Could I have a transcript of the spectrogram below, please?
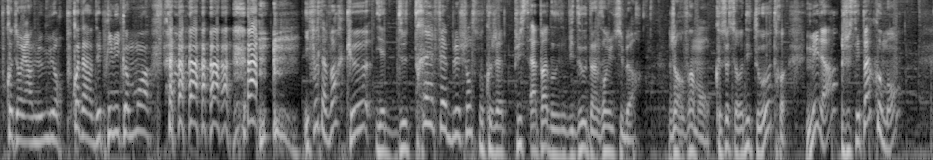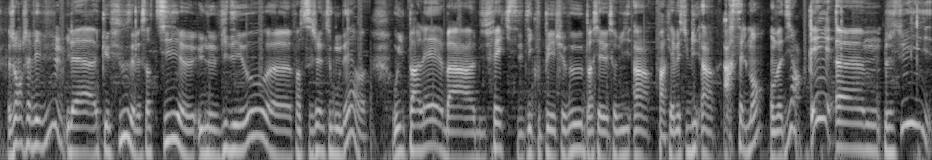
Pourquoi tu regardes le mur? Pourquoi t'as déprimé comme moi? Il faut savoir que il y a de très faibles chances pour que je puisse apparaître dans une vidéo d'un grand youtubeur. Genre vraiment, que ce soit sur Reddit ou autre. Mais là, je sais pas comment, Genre j'avais vu que Fuse avait sorti euh, une vidéo, euh, enfin c'est jeune secondaire, où il parlait bah, du fait qu'il s'était coupé les cheveux parce qu'il avait subi un, enfin qu'il avait subi un harcèlement, on va dire. Et euh, je suis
